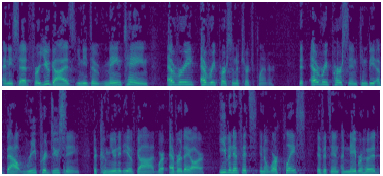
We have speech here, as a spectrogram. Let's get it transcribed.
and he said, For you guys, you need to maintain every, every person a church planner. That every person can be about reproducing the community of God wherever they are, even if it's in a workplace, if it's in a neighborhood,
